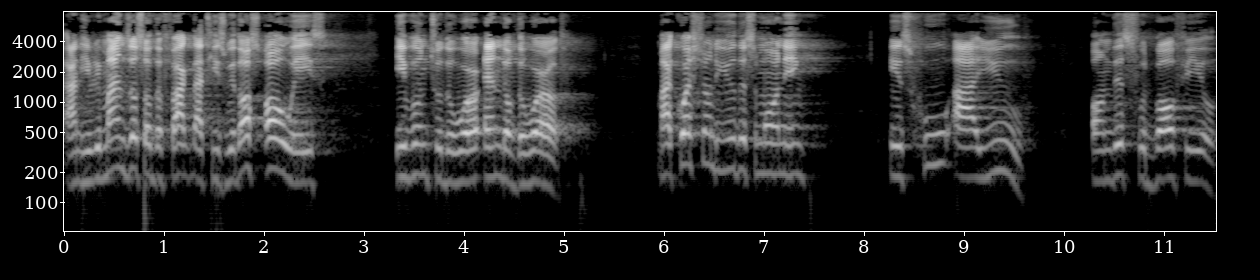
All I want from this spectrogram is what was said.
And he reminds us of the fact that he's with us always, even to the end of the world. My question to you this morning is Who are you on this football field?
